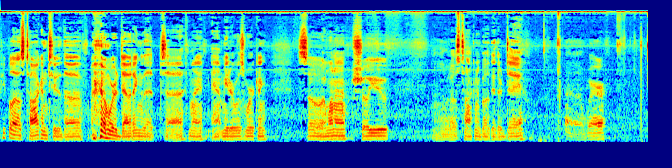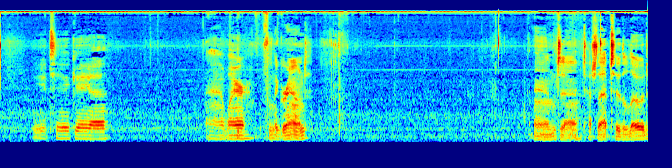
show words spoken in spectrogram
people I was talking to, though, were doubting that uh, my amp meter was working. So I want to show you uh, what I was talking about the other day, uh, where you take a uh, wire from the ground and uh, attach that to the load.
